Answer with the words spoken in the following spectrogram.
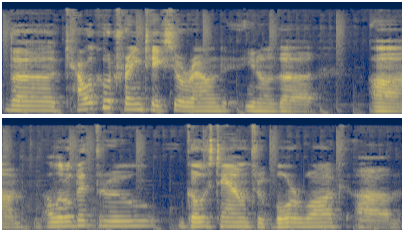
the Calico Train takes you around, you know, the um, a little bit through Ghost Town, through Boardwalk. Um,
